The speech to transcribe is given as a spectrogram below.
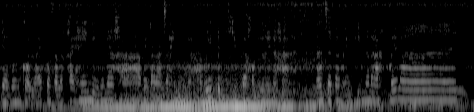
อย่าลืมกดไลค์กดซับสไครต์ให้นิวด้วยนะคะ เป็นกำลังใจให้นิวนะคะ นี่เป็นคลิปแรกของนิวเลยนะคะ แล้วเจอกันใหม่คลิปหน้านะบ๊ายบาย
